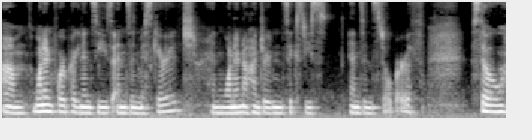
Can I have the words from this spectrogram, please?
Um, one in four pregnancies ends in miscarriage and one in 160 ends in stillbirth. So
